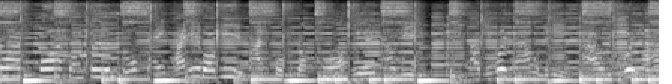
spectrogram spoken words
นองบ่ต้องตื่นตกใจไผบ่มีปานผมดอกขอเอ้ยเท่านี้เท่านี้เอ้ยเท่านี้เท่านี้เอ้ยเท่า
